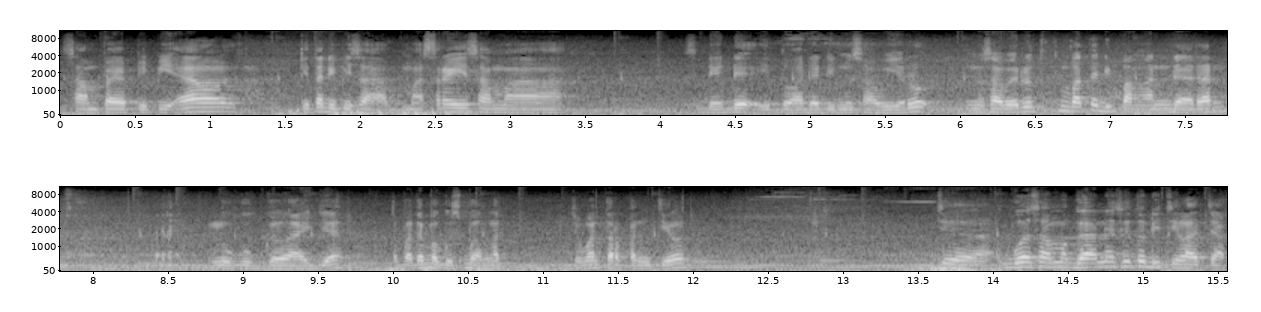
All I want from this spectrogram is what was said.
sampai PPL kita dipisah. Mas Ray sama si Dede itu ada di Nusa Wiru. Nusa Wiru itu tempatnya di Pangandaran. Lu Google aja, tempatnya bagus banget. Cuman terpencil. Gue sama Ganes itu di Cilacap.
